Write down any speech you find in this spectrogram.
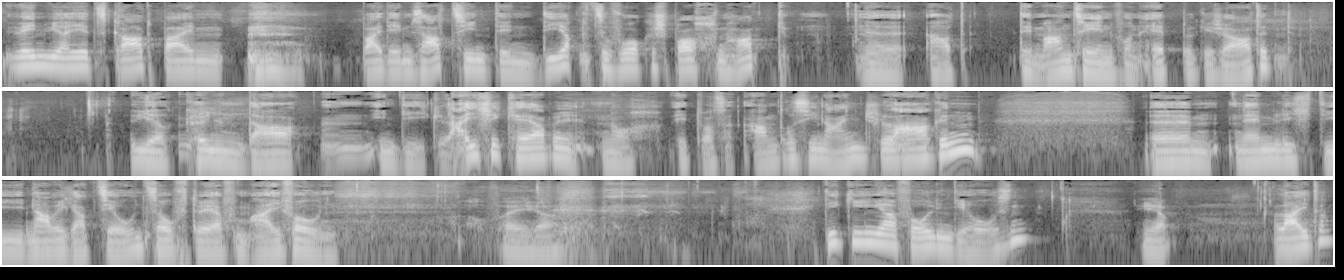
Wenn wir jetzt gerade beim bei dem Satz sind, den Dirk zuvor gesprochen hat, äh, hat dem Ansehen von Apple geschadet. Wir können da äh, in die gleiche Kerbe noch etwas anderes hineinschlagen, ähm, nämlich die Navigationssoftware vom iPhone. Auf, ja. Die ging ja voll in die Hosen. Ja. leider.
